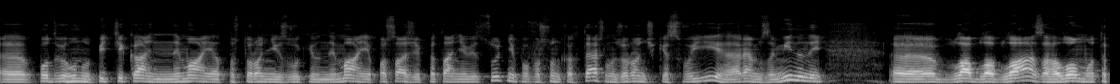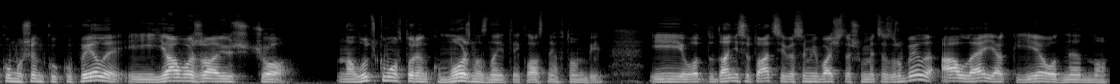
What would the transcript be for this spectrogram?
Е, По двигуну підтікань немає, посторонніх звуків немає, по сажі питання відсутні, по форсунках теж, лонжерончики свої, ГРМ замінений. Е, Бла-бла-бла. Загалом таку машинку купили. І я вважаю, що на Луцькому авторинку можна знайти класний автомобіль. І от в даній ситуації ви самі бачите, що ми це зробили, але як є одне дно.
